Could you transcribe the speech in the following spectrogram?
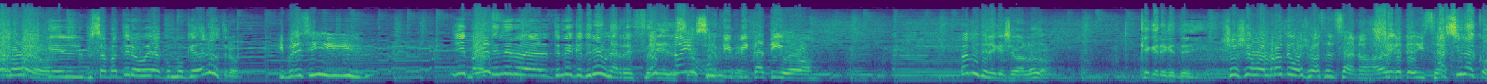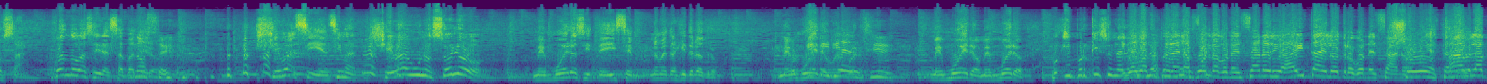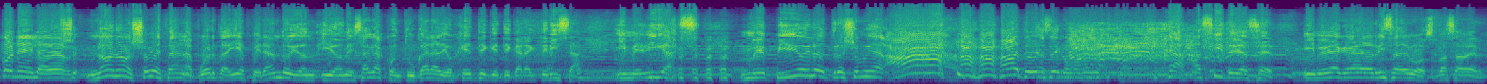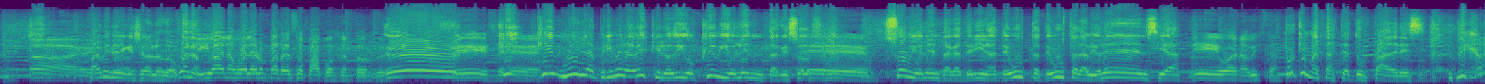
que el zapatero vea cómo queda el otro. Y pero sí. Y para tener, tener que tener una No, referencia no hay un siempre. justificativo. Para mí tiene que llevar los dos. ¿Qué querés que te diga? Yo llevo el rote y vos llevas el sano. A ver qué te dice. Hace una cosa. ¿Cuándo vas a ir al zapatero? No sé. Lleva, sí, encima, lleva uno solo, me muero si te dice, no me trajiste el otro. Me ¿Por qué muero, me muero. decir? Me muero, me muero. ¿Y por qué es una Y vos vas no a estar en la puerta con el sano y digo, ahí está el otro con el sano. Yo voy a estar en- Habla con él, a ver. Yo- no, no, yo voy a estar en la puerta ahí esperando y, don- y donde salgas con tu cara de ojete que te caracteriza y me digas, me pidió el otro, yo me voy a... ¡Ah! Te voy a hacer como... Así te voy a hacer. Y me voy a cagar de risa de vos, vas a ver. Ay, Para mí tenés que llevar los dos. Bueno, Y van a volar un par de sopapos entonces. Eh, Sí, sí. ¿qué- qué- no es la primera vez que lo digo, qué violenta que sos, Sí. ¿eh? Sos violenta, Caterina, ¿te gusta, te gusta la violencia? Y bueno, viste. ¿Por qué mataste a tus padres? Dijo.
